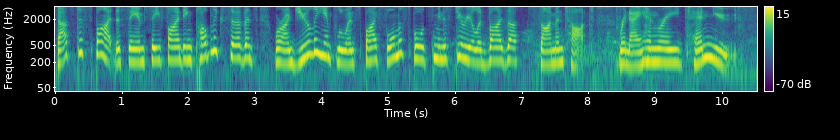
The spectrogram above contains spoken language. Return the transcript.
That's despite the CMC finding public servants were unduly influenced by former sports ministerial advisor Simon Tutt. Renee Henry, 10 News.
